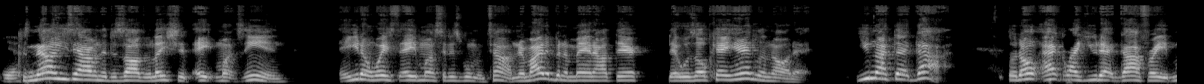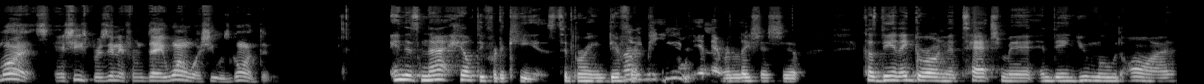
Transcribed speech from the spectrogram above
Yeah. Because now he's having to dissolve the relationship eight months in, and you don't waste eight months of this woman's time. There might have been a man out there that was okay handling all that. You're not that guy. So don't act like you that guy for eight months and she's presented from day one what she was going through. And it's not healthy for the kids to bring different people in that relationship because then they grow an attachment and then you moved on.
